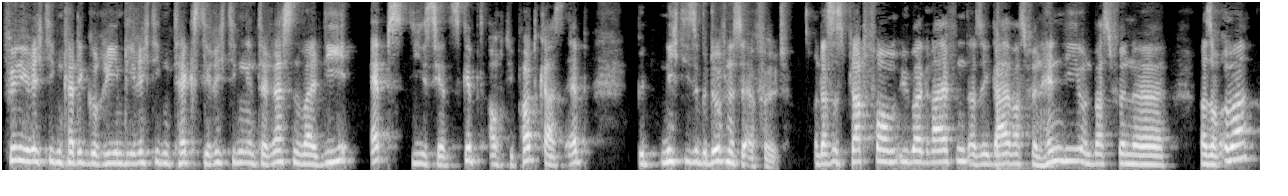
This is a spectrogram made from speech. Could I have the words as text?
für die richtigen Kategorien, die richtigen Texte, die richtigen Interessen, weil die Apps, die es jetzt gibt, auch die Podcast-App, nicht diese Bedürfnisse erfüllt. Und das ist plattformübergreifend, also egal was für ein Handy und was für eine, was auch immer.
